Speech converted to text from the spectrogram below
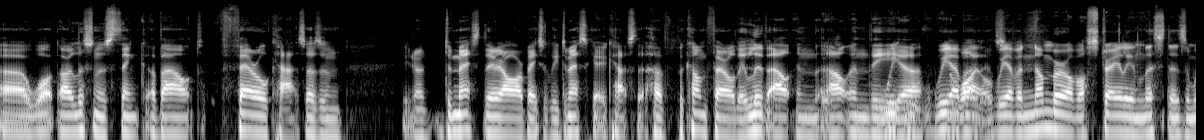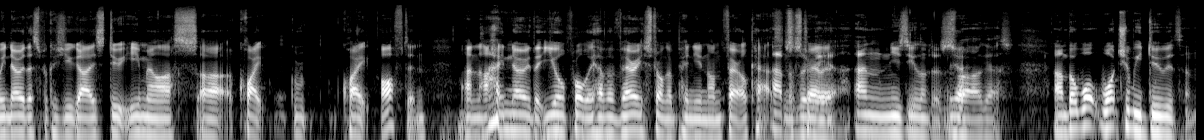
uh, what our listeners think about feral cats, as in you know, domestic. There are basically domesticated cats that have become feral. They live out in out in the we, uh, we the have a, we have a number of Australian listeners, and we know this because you guys do email us uh, quite quite often, and I know that you'll probably have a very strong opinion on feral cats Absolutely, in Australia. yeah. and New Zealanders as Yeah. well, I guess. Um, but what what should we do with them?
